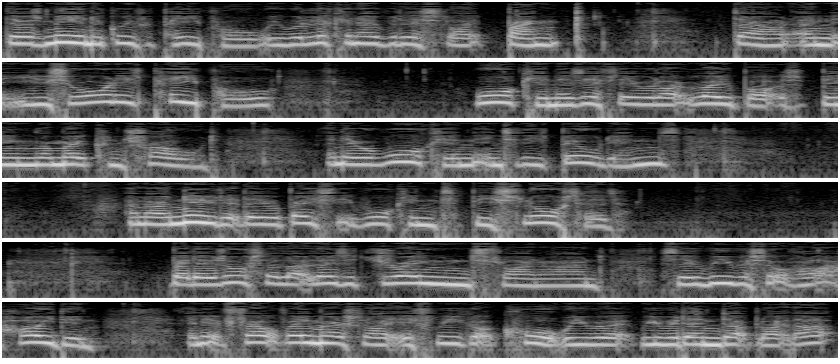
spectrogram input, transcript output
there was me and a group of people. We were looking over this like bank down, and you saw all these people walking as if they were like robots being remote controlled, and they were walking into these buildings. And I knew that they were basically walking to be slaughtered. But there was also like loads of drones flying around, so we were sort of like hiding, and it felt very much like if we got caught, we were we would end up like that.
